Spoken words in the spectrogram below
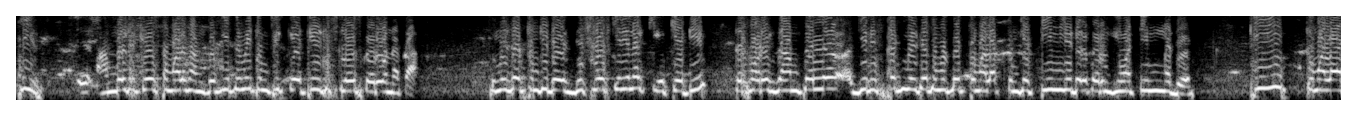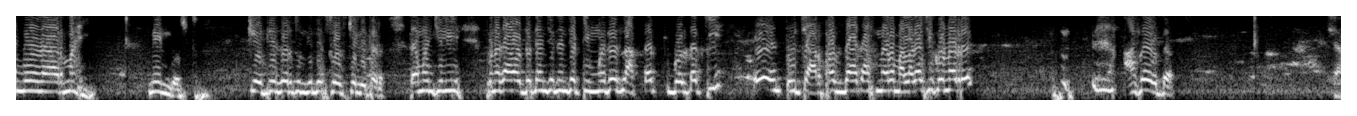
प्लीज आंबल रिक्वेस्ट तुम्हाला सांगतो की तुम्ही तुमची केटी डिस्क्लोज करू नका. तुम्ही जर तुमची डिस्कस केली ना केटी तर फॉर एक्झाम्पल जी रिस्पेक्ट मिळते तुम्हाला तुम्हाला तुमच्या टीम लिडर करून किंवा टीममध्ये ती तुम्हाला मिळणार नाही. मेन गोष्ट. केटी जर तुम्ही डिस्क्लोज केली तर. त्या म्हणजे पुन्हा काय होतं त्यांच्या त्यांच्या टीम मध्येच लागतात बोलतात की ए तू चार पाच बॅग असणार मला काय शिकवणार रे? असं होतं. अच्छा.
